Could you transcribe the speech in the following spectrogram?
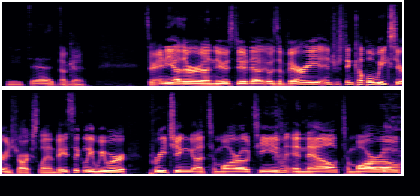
He did. Dude. Okay. Is there any other uh, news, dude? Uh, it was a very interesting couple weeks here in Sharks Land. Basically, we were preaching uh, tomorrow team, and now tomorrow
